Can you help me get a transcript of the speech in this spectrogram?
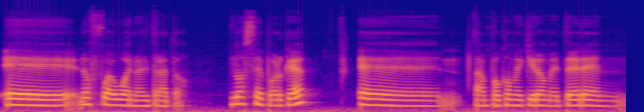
Eh, no fue bueno el trato. No sé por qué. Eh, tampoco me quiero meter en,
